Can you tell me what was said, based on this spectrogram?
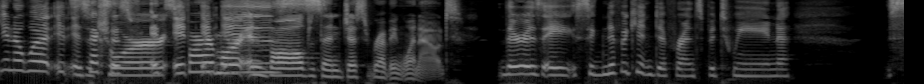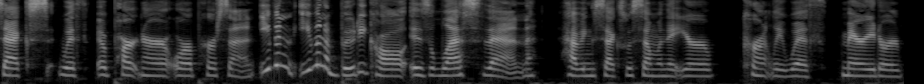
you know what? It is a chore. Is, it's It- far it more is- involved than just rubbing one out. there is a significant difference between sex with a partner or a person. Even even a booty call is less than having sex with someone that you're currently with, married or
